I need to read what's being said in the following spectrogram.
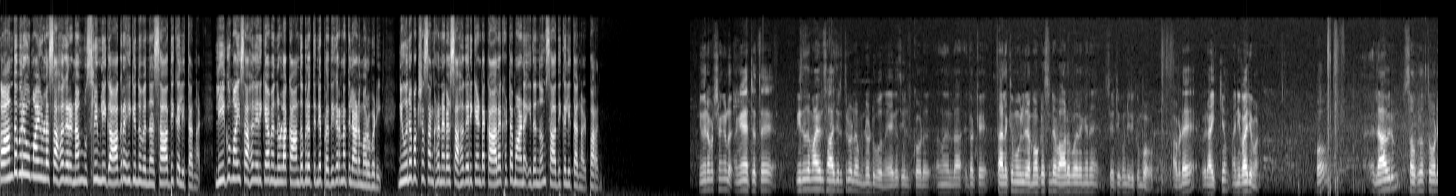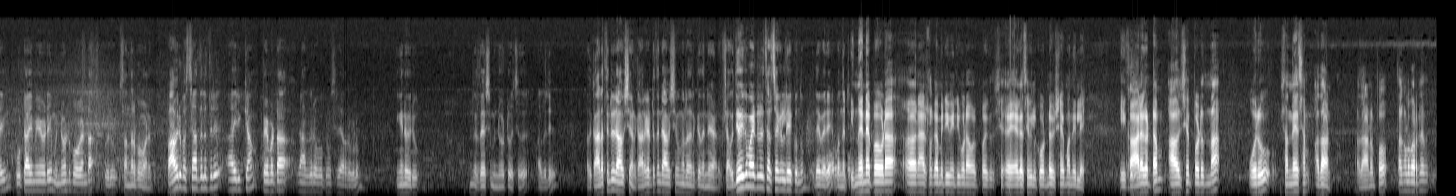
കാന്തപുരവുമായുള്ള സഹകരണം മുസ്ലിം ലീഗ് ആഗ്രഹിക്കുന്നുവെന്ന് സാദിഖ് അലി തങ്ങൾ. ലീഗുമായി സഹകരിക്കാമെന്നുള്ള കാന്തപുരത്തിന്റെ പ്രതികരണത്തിലാണ് മറുപടി. ന്യൂനപക്ഷ സംഘടനകൾ സഹകരിക്കേണ്ട കാലഘട്ടമാണ് ഇതെന്നും സാദിഖ് അലി തങ്ങൾ പറഞ്ഞു. ന്യൂനപക്ഷങ്ങൾ അങ്ങേയറ്റത്തെ വിരുദ്ധമായ ഒരു സാഹചര്യത്തിലൂടെ മുന്നോട്ട് പോകുന്നത് ഏക സിവിൽ കോഡ് അങ്ങനെയുള്ള ഇതൊക്കെ തലയ്ക്ക് മുകളിൽ ഡെമോക്രസിന്റെ വാൾ പോലെ ഇങ്ങനെ ചുറ്റിക്കൊണ്ടിരിക്കുമ്പോൾ അവിടെ ഒരു ഐക്യം അനിവാര്യമാണ്. എല്ലാവരും സൗഹൃദത്തോടെയും കൂട്ടായ്മയോടെയും മുന്നോട്ട് പോകേണ്ട ഒരു സന്ദർഭമാണിത്. അപ്പോൾ ആ ഒരു പശ്ചാത്തലത്തിൽ ആയിരിക്കാം പ്രിയപ്പെട്ട ഗാന്ധി ബക്രം ശ്രീ അവറുകളും ഇങ്ങനെ ഒരു നിർദ്ദേശം മുന്നോട്ട് വെച്ചത്. അതിൽ അത് കാലത്തിന്റെ ഒരു ആവശ്യമാണ്. കാലഘട്ടത്തിന്റെ ആവശ്യം എന്നുള്ള നിലയ്ക്ക് തന്നെയാണ്. പക്ഷെ ഔദ്യോഗികമായിട്ടുള്ള ചർച്ചകളിലേക്കൊന്നും ഇതേവരെ വന്നിട്ടില്ല. ഇന്ന് തന്നെ ഇപ്പോൾ ഇവിടെ നാഷണൽ കമ്മിറ്റി മീറ്റിംഗ് കൂടെ ഇപ്പോൾ ഏക സിവിൽ കോഡിന്റെ വിഷയം വന്നില്ലേ? ഈ കാലഘട്ടം ആവശ്യപ്പെടുന്ന ഒരു സന്ദേശം അതാണ്. അതാണിപ്പോൾ തങ്ങൾ പറഞ്ഞത്.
